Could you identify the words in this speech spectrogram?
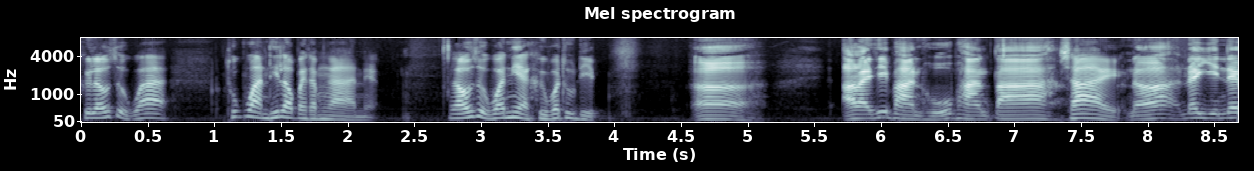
คือเรารู้สึกว่าทุกวันที่เราไปทำงานเนี่ย เรารู้สึกว่าเนี่ยคือวัตถุดิบ เออ อะไรที่ผ่านหูผ่านตา ใช่เนอะได้ยินได้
